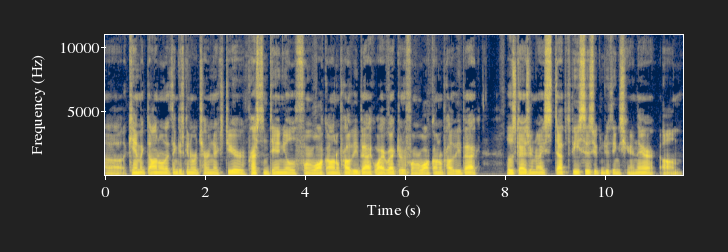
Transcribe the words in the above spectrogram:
Uh, Cam McDonald, I think, is going to return next year. Preston Daniel, former walk on, will probably be back. Wyatt Rector, the former walk on, will probably be back. Those guys are nice depth pieces who can do things here and there. Um,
